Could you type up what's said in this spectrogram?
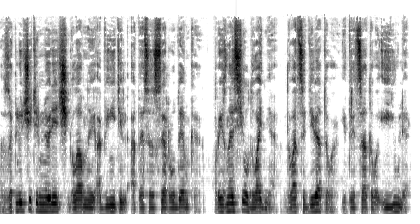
Заключительную речь главный обвинитель от СССР Руденко произносил два дня, 29 и 30 июля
